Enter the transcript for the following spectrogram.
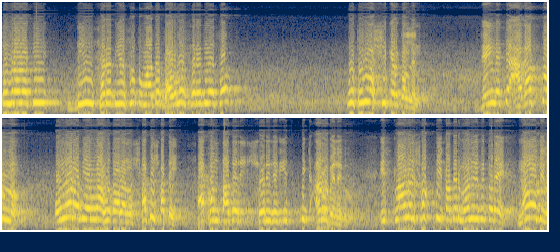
তোমরা নাকি দিন ছেড়ে দিয়েছ? তোমাদের ধর্ম ছেড়ে দিয়েছ? প্রথমে অস্বীকার করলেন, যেই নাকি আঘাত করল। ওমর রবি আল্লাহ তালানোর সাথে সাথে এখন তাদের শরীরের স্পিড আরও বেড়ে গেল। ইসলামের শক্তি তাদের মনের ভিতরে নাও দিল।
